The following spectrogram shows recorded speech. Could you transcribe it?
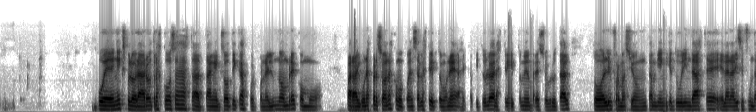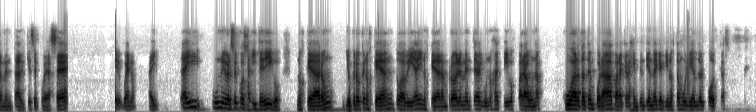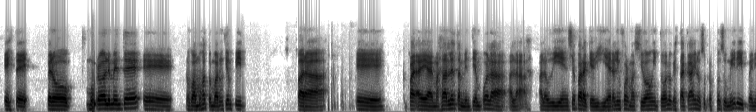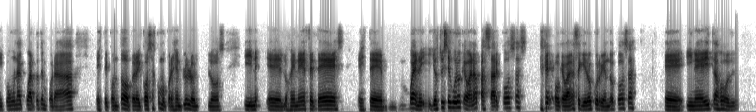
pueden explorar otras cosas hasta tan exóticas, por ponerle un nombre, como para algunas personas, como pueden ser las criptomonedas. El capítulo de las cripto me pareció brutal. Toda la información también que tú brindaste, el análisis fundamental que se puede hacer. Eh, bueno, hay, hay un universo de cosas. Y te digo, nos quedaron, yo creo que nos quedan todavía y nos quedarán probablemente algunos activos para una cuarta temporada para que la gente entienda que aquí no está muriendo el podcast. Este, pero muy probablemente eh, nos vamos a tomar un tiempito para, eh, eh, además darle también tiempo a la, a, la, a la, audiencia para que digiera la información y todo lo que está acá y nosotros consumir y venir con una cuarta temporada este, con todo. Pero hay cosas como, por ejemplo, los, los, los NFTs. Este, bueno, y yo estoy seguro que van a pasar cosas o que van a seguir ocurriendo cosas inéditas o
